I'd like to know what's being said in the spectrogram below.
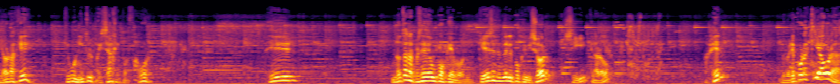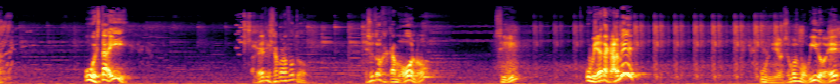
¿Y ahora qué? Qué bonito el paisaje, por favor. A ver... Notas la presencia de un Pokémon. ¿Quieres encender el Pokévisor? Sí, claro. A ver. Lo veré por aquí ahora. ¡Uh, está ahí! A ver, le saco la foto. Es otro Hakamo, ¿no? Sí. ¿Hubiera atacarme? Uy, nos hemos movido, ¿eh?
